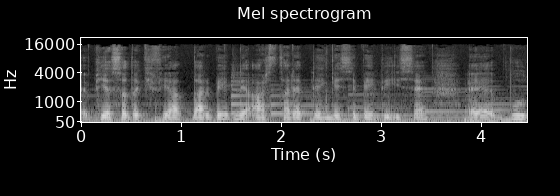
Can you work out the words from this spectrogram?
e, piyasadaki fiyatlar belli, arz talep dengesi belli ise e, bu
